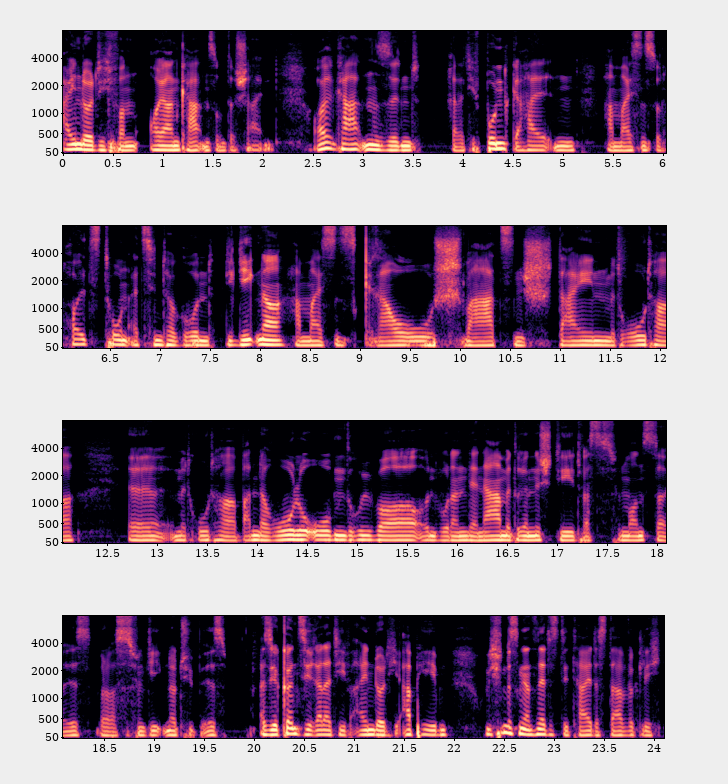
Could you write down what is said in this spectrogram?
eindeutig von euren Karten zu unterscheiden. Eure Karten sind relativ bunt gehalten, haben meistens so einen Holzton als Hintergrund. Die Gegner haben meistens grau-schwarzen Stein mit roter äh, mit roter Banderole oben drüber und wo dann der Name drin steht, was das für ein Monster ist oder was das für ein Gegnertyp ist. Also ihr könnt sie relativ eindeutig abheben. Und ich finde das ein ganz nettes Detail, dass da wirklich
